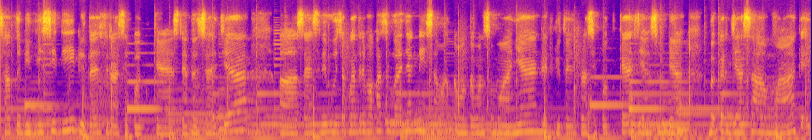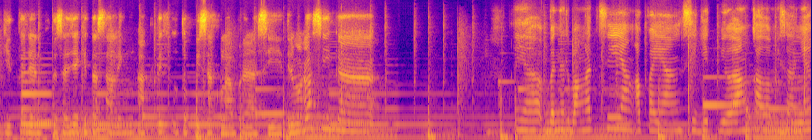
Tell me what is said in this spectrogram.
satu divisi di Duta Inspirasi Podcast. Dan tentu saja uh, saya sendiri mengucapkan terima kasih banyak nih sama teman-teman semuanya dari Duta Inspirasi Podcast yang sudah bekerja sama kayak gitu. Dan tentu saja kita saling aktif untuk bisa kolaborasi. Terima kasih kak Ya bener banget sih yang apa yang Sigit bilang kalau misalnya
